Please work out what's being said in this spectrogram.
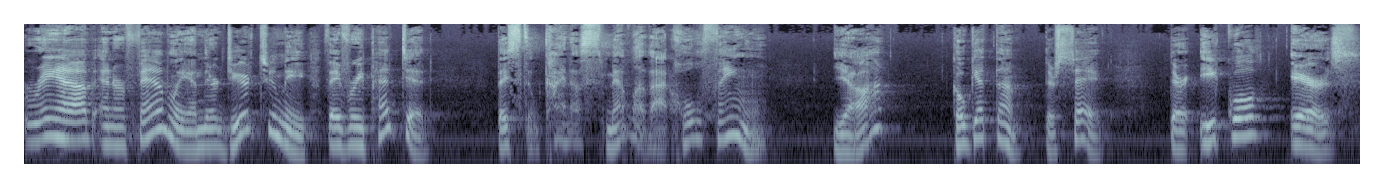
Rahab and her family, and they're dear to me. They've repented. They still kind of smell of that whole thing. Yeah? Go get them. They're saved. They're equal heirs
